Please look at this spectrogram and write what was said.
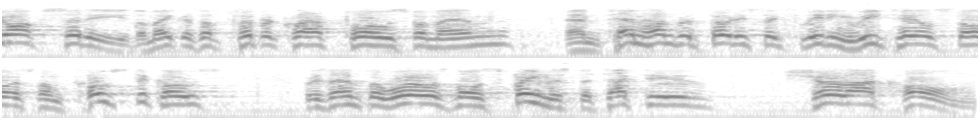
York City, the makers of Clippercraft clothes for men and 1,036 leading retail stores from coast to coast present the world's most famous detective, Sherlock Holmes.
